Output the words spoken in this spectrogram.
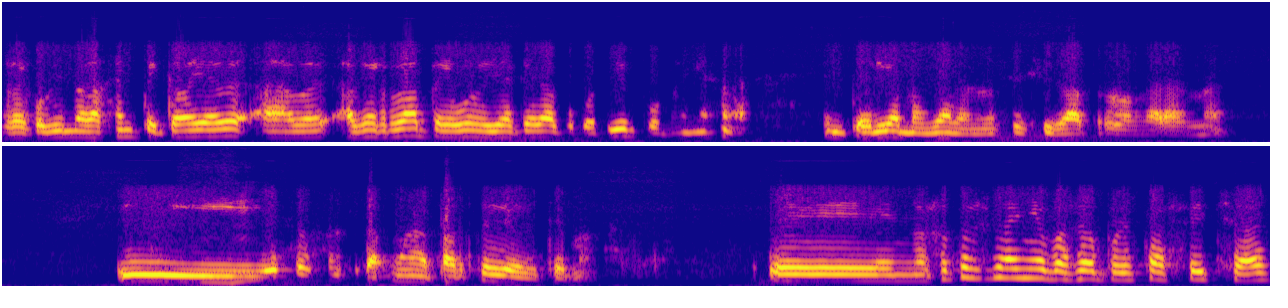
recomiendo a la gente que vaya a, a, a, verla pero bueno ya queda poco tiempo mañana en teoría mañana no sé si va a prolongar más. Y eso es una parte del tema eh, nosotros el año pasado por estas fechas,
